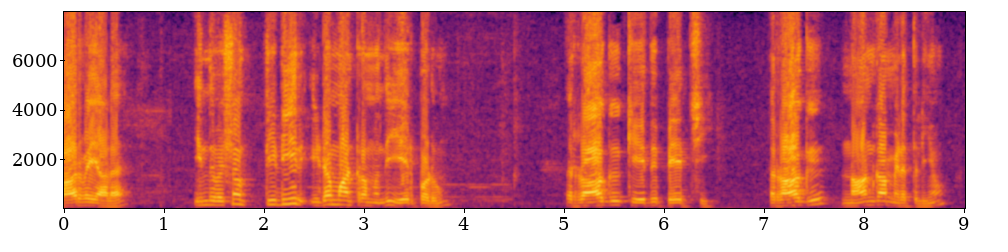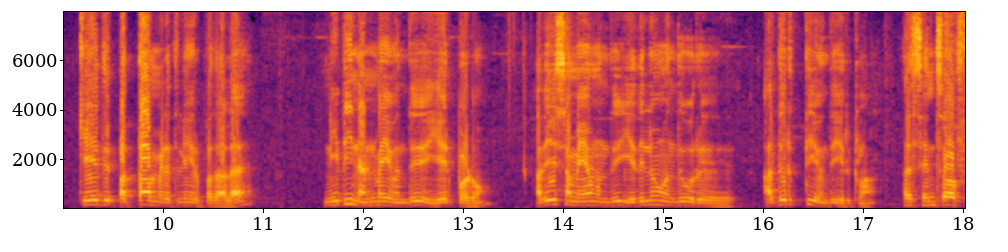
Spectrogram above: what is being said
பார்வையால் இந்த வருஷம் திடீர் இடமாற்றம் வந்து ஏற்படும். ராகு கேது பேர்ச்சி. ராகு நான்காம் இடத்துலையும் கேது பத்தாம் இடத்துலையும் இருப்பதால் நிதி நன்மை வந்து ஏற்படும். அதே சமயம் வந்து எதிலும் வந்து ஒரு அதிருப்தி வந்து இருக்கலாம். அது சென்ஸ் ஆஃப்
